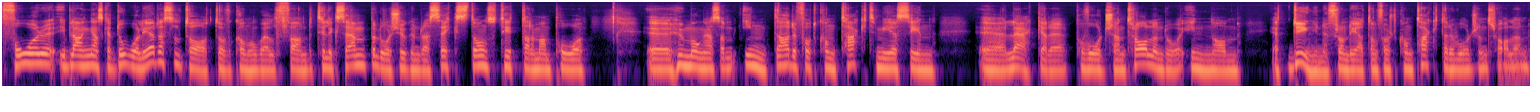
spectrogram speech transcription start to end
får ibland ganska dåliga resultat av Commonwealth Fund. Till exempel då 2016 så tittade man på eh, hur många som inte hade fått kontakt med sin eh, läkare på vårdcentralen då inom ett dygn från det att de först kontaktade vårdcentralen.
